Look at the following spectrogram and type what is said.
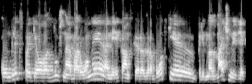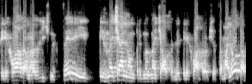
комплекс противовоздушной обороны американской разработки, предназначенный для перехвата различных целей. Изначально он предназначался для перехвата вообще самолетов,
